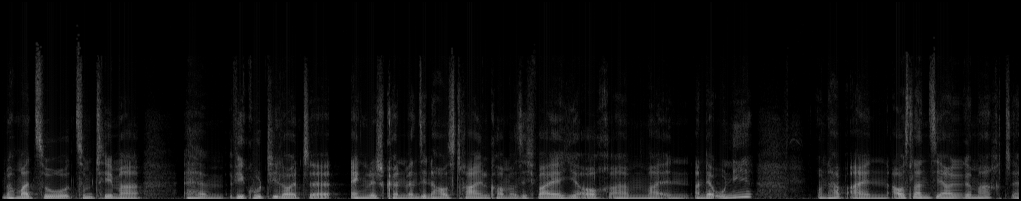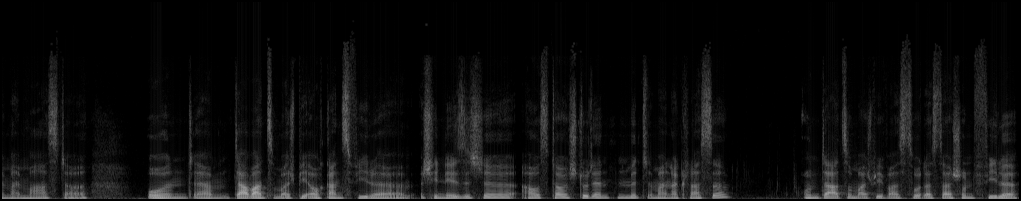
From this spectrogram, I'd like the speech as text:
nochmal zu, zum Thema ähm, wie gut die Leute Englisch können, wenn sie nach Australien kommen. Also ich war ja hier auch ähm, mal in, an der Uni und habe ein Auslandsjahr gemacht in meinem Master. Und ähm, da waren zum Beispiel auch ganz viele chinesische Austauschstudenten mit in meiner Klasse. Und da zum Beispiel war es so, dass da schon viele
